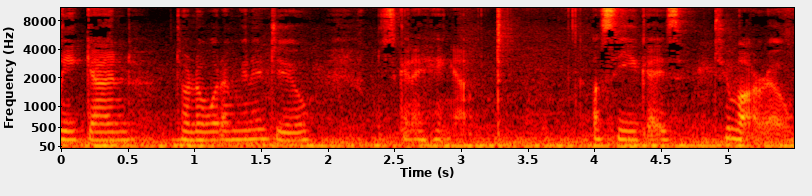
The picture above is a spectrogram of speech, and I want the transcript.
Weekend. Don't know what I'm gonna do. I'm just gonna hang out. I'll see you guys tomorrow.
